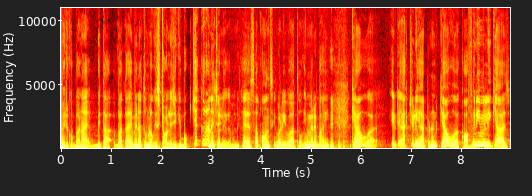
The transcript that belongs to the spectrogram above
मेरे को बनाए बिता बताए बिना तुम लोग हिस्टोलॉजी की बुक चेक कराने चलेगा मैंने कहा ऐसा कौन सी बड़ी बात होगी मेरे भाई? क्या हुआ? इट एक्चुअली हैपन क्या हुआ? कॉफ़ी नहीं मिली क्या आज?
